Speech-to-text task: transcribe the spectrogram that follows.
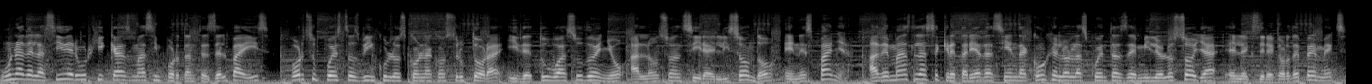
una de las siderúrgicas más importantes del país, por su supuestos vínculos con la constructora y detuvo a su dueño, Alonso Ancira Elizondo, en España. Además, la Secretaría de Hacienda congeló las cuentas de Emilio Lozoya, el exdirector de Pemex,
